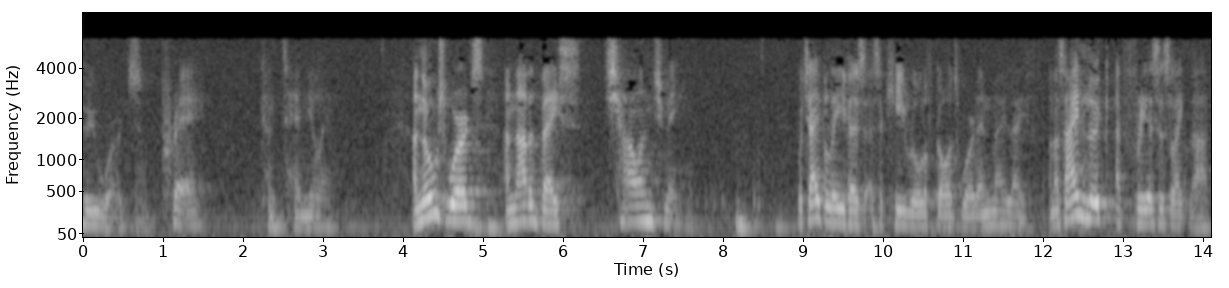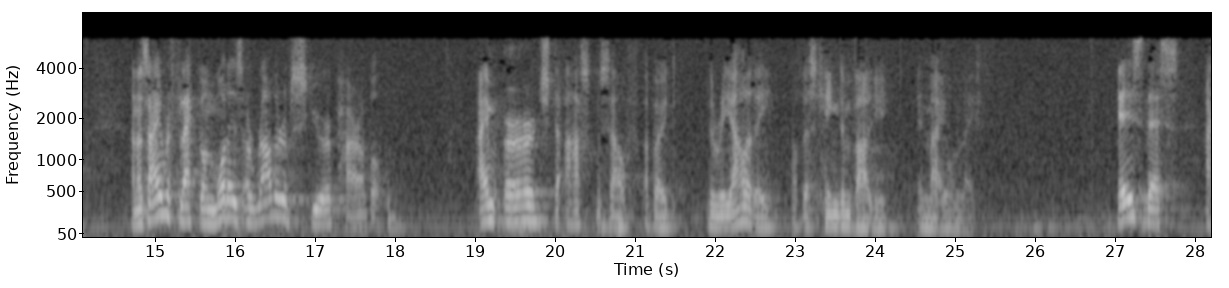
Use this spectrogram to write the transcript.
two words pray continually. And those words and that advice challenge me, which I believe is, is a key role of God's Word in my life. And as I look at phrases like that, and as I reflect on what is a rather obscure parable, I'm urged to ask myself about the reality of this kingdom value in my own life. Is this a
